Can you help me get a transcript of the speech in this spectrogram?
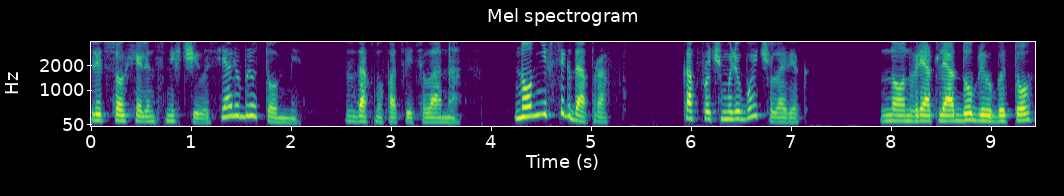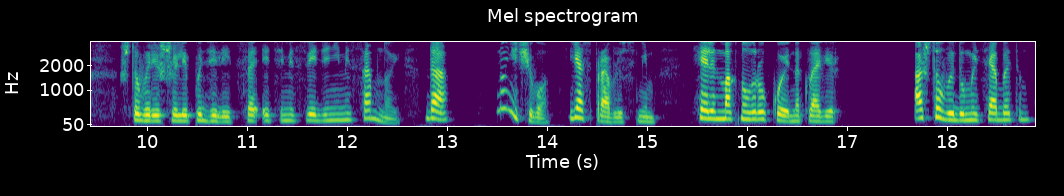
Лицо Хелен смягчилось. — Я люблю Томми, — вздохнув, ответила она. — Но он не всегда прав, как, впрочем, и любой человек. Но он вряд ли одобрил бы то, что вы решили поделиться этими сведениями со мной. Да, — ну, ничего, я справлюсь с ним. Хелен махнул рукой на клавир. А что вы думаете об этом?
